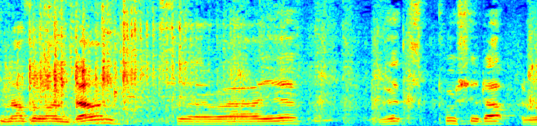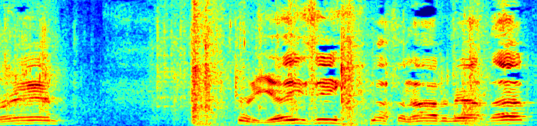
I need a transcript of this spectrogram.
Another one done. So uh, yeah, let's push it up the ramp. Pretty easy, nothing hard about that.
